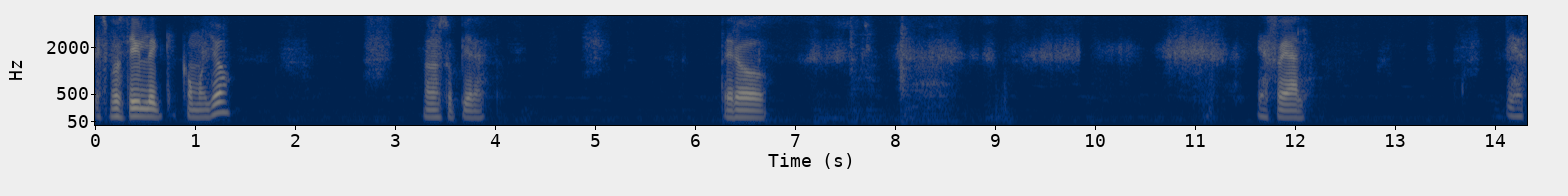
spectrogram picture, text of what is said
Es posible que como yo no lo supieras. Pero es real. Es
